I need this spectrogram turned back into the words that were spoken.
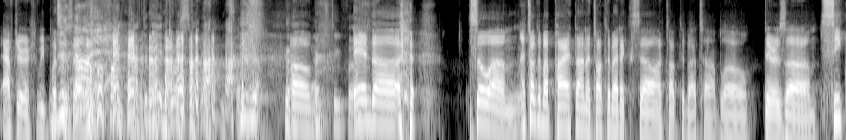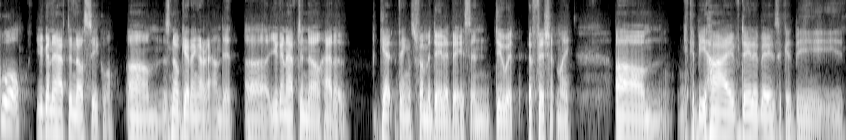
after we put this out. we'll find out after the endorsement. Um, That's too funny. And uh, so um, I talked about Python. I talked about Excel. I talked about Tableau. There's um, SQL. You're going to have to know SQL. Um, there's no getting around it. Uh, you're going to have to know how to get things from a database and do it efficiently. Um, it could be Hive database. It could be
